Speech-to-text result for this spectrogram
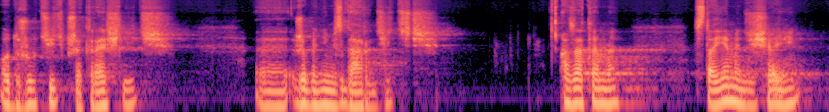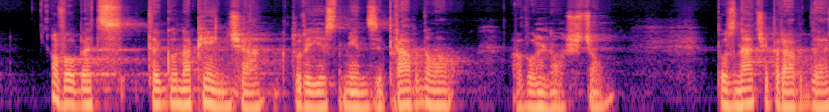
odrzucić, przekreślić, e, żeby nim zgardzić. A zatem Stajemy dzisiaj wobec tego napięcia, które jest między prawdą a wolnością. Poznacie prawdę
